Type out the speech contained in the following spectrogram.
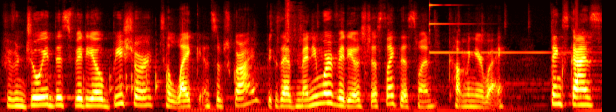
If you've enjoyed this video, be sure to like and subscribe because I have many more videos just like this one coming your way. Thanks, guys.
